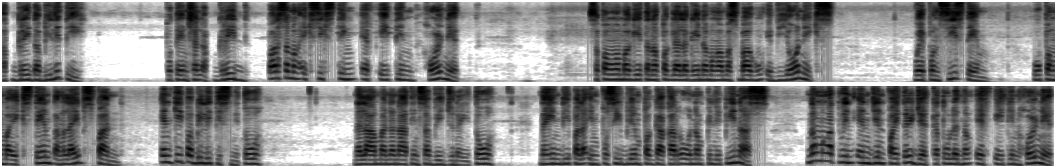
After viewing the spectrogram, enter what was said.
upgradability. Potential upgrade para sa mga existing F-18 Hornet sa pamamagitan ng paglalagay ng mga mas bagong avionics, weapon system upang ma-extend ang lifespan and capabilities nito. Nalaman na natin sa video na ito na hindi pala imposible ang pagkakaroon ng Pilipinas ng mga twin-engine fighter jet katulad ng F-18 Hornet.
